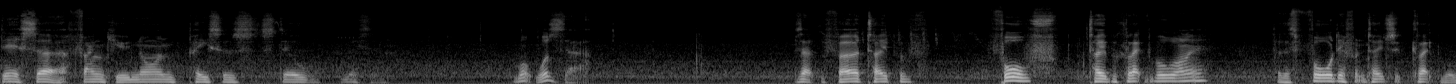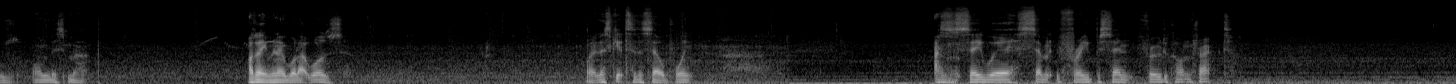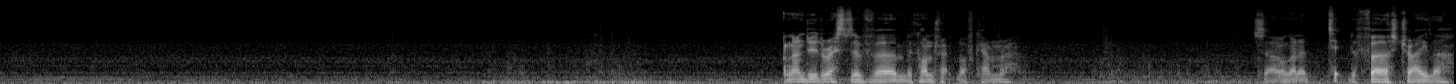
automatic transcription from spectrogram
Dear sir, thank you. Nine pieces still missing. What was that? Is that the third type of... Fourth type of collectible on here? So there's four different types of collectibles on this map. I don't even know what that was. Right, let's get to the sell point. As I say, we're 73% through the contract. I'm going to do the rest of um, the contract off camera. So I'm going to tip the first trailer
